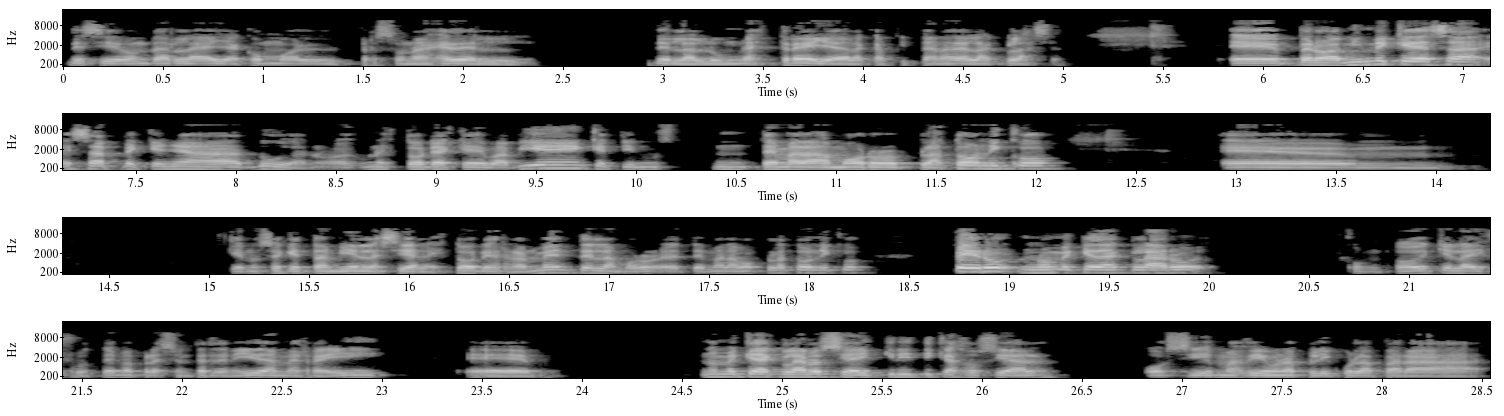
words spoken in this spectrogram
decidieron darle a ella como el personaje del, de la alumna estrella, de la capitana de la clase. Eh, pero a mí me queda esa, esa pequeña duda, ¿no? Es una historia que va bien, que tiene un, tema de amor platónico, em, que no sé qué también le hacía la historia realmente, el, amor, el tema del amor platónico, pero no me queda claro, con todo y que la disfruté, me pareció entretenida, me reí, eh, no me queda claro si hay crítica social o si es más bien una película para,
